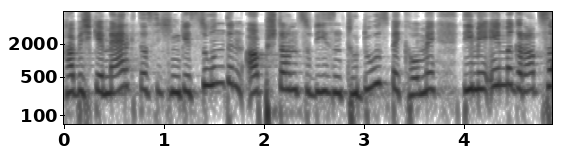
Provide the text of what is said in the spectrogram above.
habe ich gemerkt, dass ich einen gesunden Abstand zu diesen To-Dos bekomme, die mir immer gerade so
